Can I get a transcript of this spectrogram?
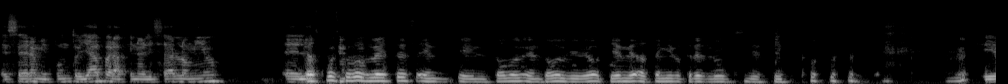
ese era mi punto. Ya para finalizar lo mío. Eh, has puesto dos lentes en, en todo, en todo el video, tiene, has tenido tres looks distintos. Sí.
